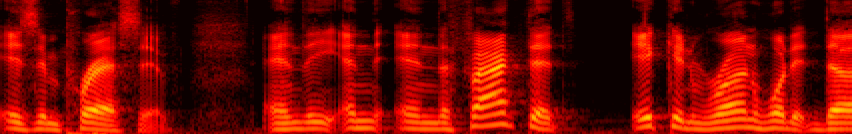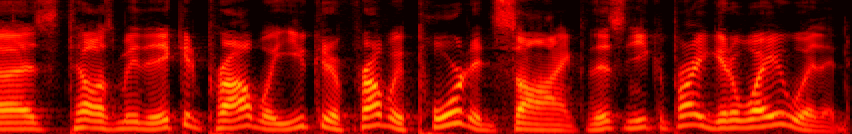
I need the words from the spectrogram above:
is impressive, and the and and the fact that it can run what it does tells me that it could probably you could have probably ported Sonic to this and you could probably get away with it.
